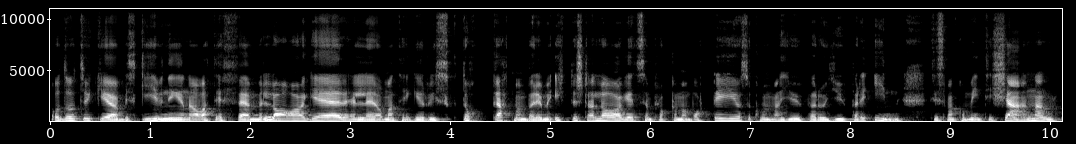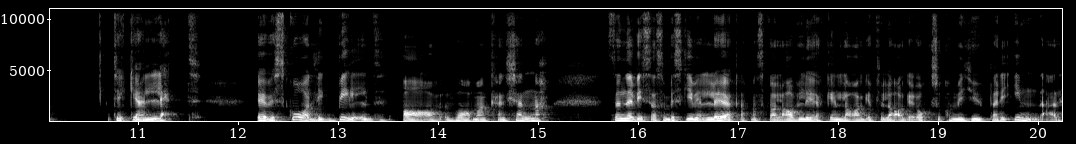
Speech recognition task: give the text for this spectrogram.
Och då tycker jag beskrivningen av att det är fem lager eller om man tänker rysk docka, att man börjar med yttersta lagret, sen plockar man bort det och så kommer man djupare och djupare in tills man kommer in till kärnan. Tycker jag är en lätt överskådlig bild av vad man kan känna. Sen är det vissa som beskriver en lök, att man skalar av löken lager för lager och också kommer djupare in där.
